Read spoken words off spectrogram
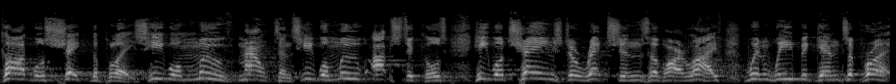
God will shake the place. He will move mountains. He will move obstacles. He will change directions of our life when we begin to pray.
